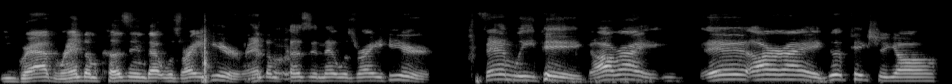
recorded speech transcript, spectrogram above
you grabbed random cousin that was right here, random cousin that was right here. Family pig. All right. Yeah, all right. Good picture, y'all.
